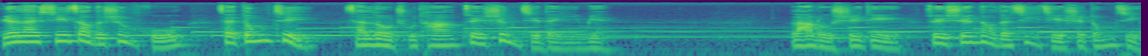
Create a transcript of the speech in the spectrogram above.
原来西藏的圣湖在冬季才露出它最圣洁的一面。拉鲁湿地最喧闹的季节是冬季，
